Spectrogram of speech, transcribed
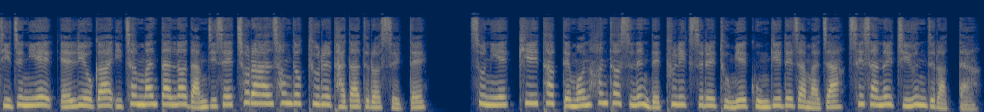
디즈니의 엘리오가 2천만 달러 남짓의 초라한 성덕투를 받아들었을 때 소니의 키탑 데몬 헌터스는 넷플릭스를 통해 공개되자마자 세상을 뒤흔들었다.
